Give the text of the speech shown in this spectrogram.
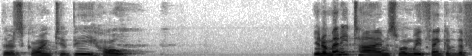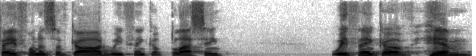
There's going to be hope. You know, many times when we think of the faithfulness of God, we think of blessing. We think of Him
